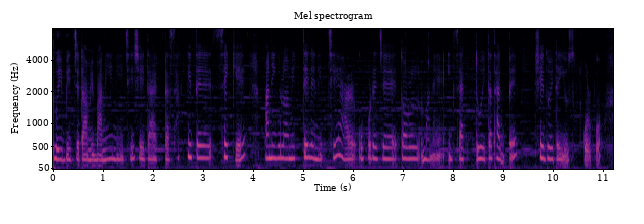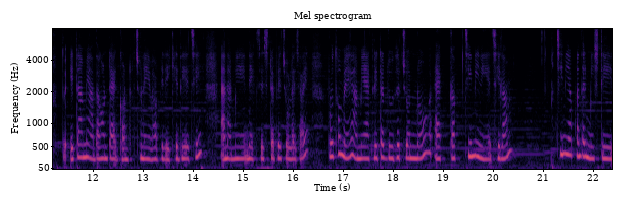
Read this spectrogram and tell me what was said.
দই বীজ যেটা আমি বানিয়ে নিয়েছি সেটা একটা ছাকনিতে সেকে পানিগুলো আমি তেলে নিচ্ছি আর উপরে যে তরল মানে এক্স্যাক্ট দইটা থাকবে সেই দইটা ইউজ করব। তো এটা আমি আধা ঘণ্টা, এক ঘণ্টার জন্য এভাবে রেখে দিয়েছি অ্যান্ড আমি নেক্সট স্টেপে চলে যাই। প্রথমে আমি এক লিটার দুধের জন্য এক কাপ চিনি নিয়েছিলাম। চিনি আপনাদের মিষ্টি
